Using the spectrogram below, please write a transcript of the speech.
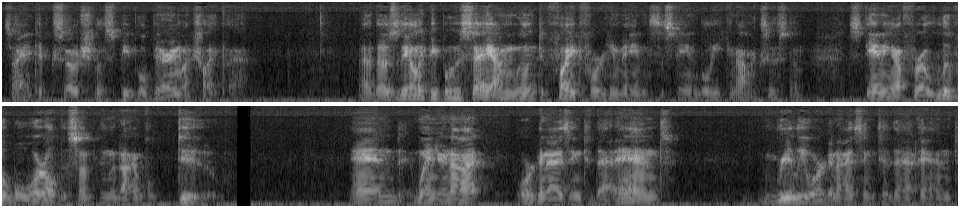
scientific socialists, people very much like that. Uh, those are the only people who say, I'm willing to fight for a humane and sustainable economic system. Standing up for a livable world is something that I will do. And when you're not organizing to that end, really organizing to that end,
